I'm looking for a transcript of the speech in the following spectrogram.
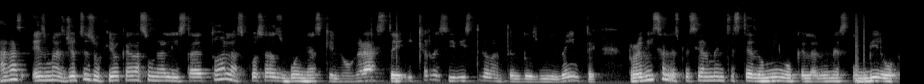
hagas, es más, yo te sugiero que hagas una lista de todas las cosas buenas que lograste y que recibiste durante el 2020. Revísala especialmente este domingo que la luna está en Virgo,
